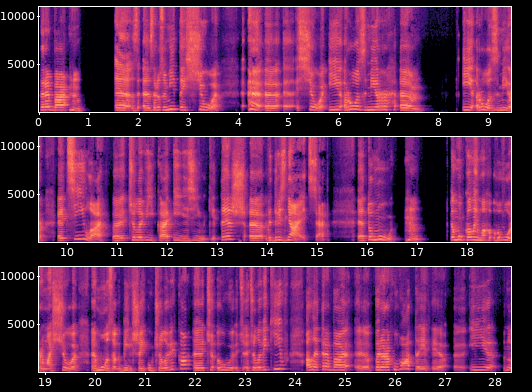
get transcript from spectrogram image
треба е, зрозуміти, що, що і розмір. ем, і розмір тіла чоловіка і жінки теж відрізняється. Тому, тому коли ми говоримо, що е, мозок більший у чоловіка, е, у чоловіків, але треба е, перерахувати, і ну,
